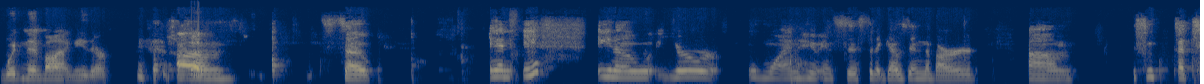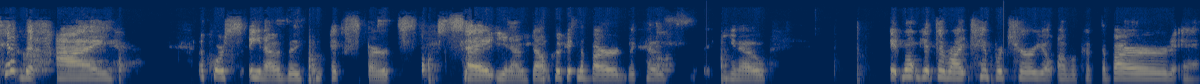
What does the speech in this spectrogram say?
Wouldn't in mine either. um, so, and if you know you're one who insists that it goes in the bird, um, some, a tip that I, of course, you know the experts say, you know, don't cook it in the bird because you know it won't get the right temperature. You'll overcook the bird, and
